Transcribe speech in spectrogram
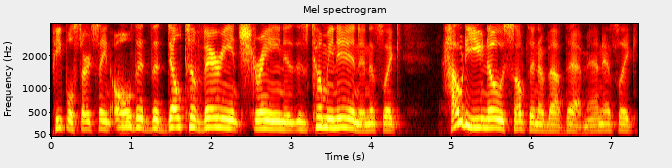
people start saying oh the, the delta variant strain is, is coming in and it's like how do you know something about that man? It's like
